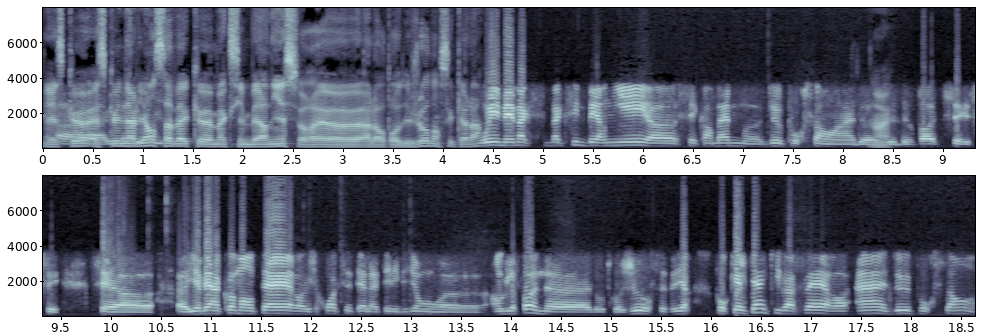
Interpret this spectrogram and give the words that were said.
Est-ce que euh, est-ce qu'une alliance avec euh, Maxime Bernier serait à l'ordre du jour dans ces cas-là? Oui, mais Maxime Bernier, c'est quand même 2% hein, de, de, de, vote. C'est c'est il y avait un commentaire, je crois que c'était à la télévision anglophone l'autre jour, c'est-à-dire pour quelqu'un qui va faire 1-2%,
